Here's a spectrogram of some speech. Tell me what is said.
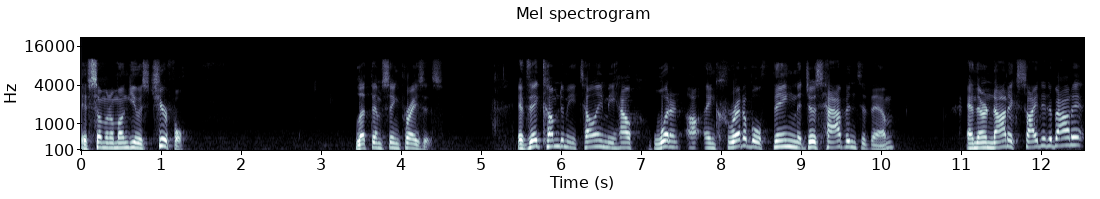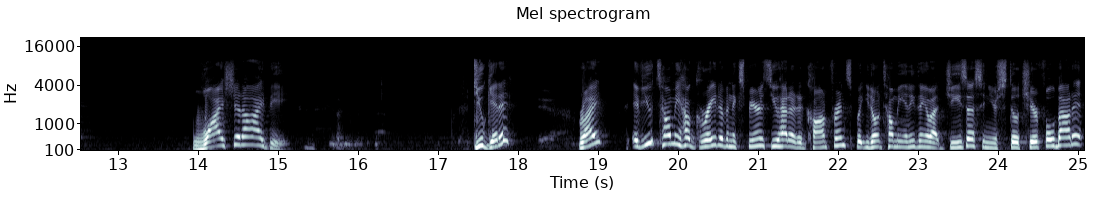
If someone among you is cheerful, let them sing praises. If they come to me telling me how what an uh, incredible thing that just happened to them and they're not excited about it, why should I be? Do you get it? Yeah. Right? If you tell me how great of an experience you had at a conference, but you don't tell me anything about Jesus and you're still cheerful about it,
